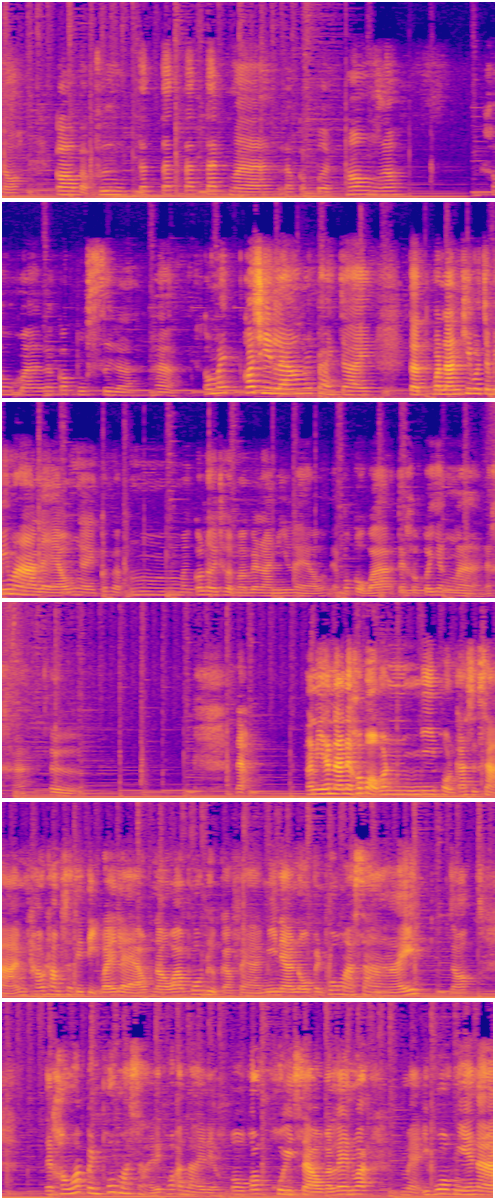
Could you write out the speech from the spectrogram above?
เนาะก็แบบเพิ่งตัดตัดตัดตัดมาแล้วก็เปิดห้องเนาะ เข้ามาแล้วก็ปูเสือค่ะ ก็ไม่ก็ชินแล้วไม่แปลกใจ แต่วันนั้นคิดว่าจะไม่มาแล้วไงก็แบบมมันก็เลยเถิดมาเวลานี้แล้วแต่ปรากฏว่าแต่เขาก็ยังมานะคะ เออนะทั้งนี้ทั้งนั้นเนี่ยเขาบอกมันมีผลการศึกษา มีเขาทำสถิติไว้แล้วนะว่าพวกดื่มกาแฟมีแนวโน้มเป็นพวกมาสายเนาะแต่คำว่าเป็นพวกมาสายเนี่ยเพราะอะไรเนี่ยเขาก็คุยแซวกันเล่นว่าแหมอีพวกนี้นะ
